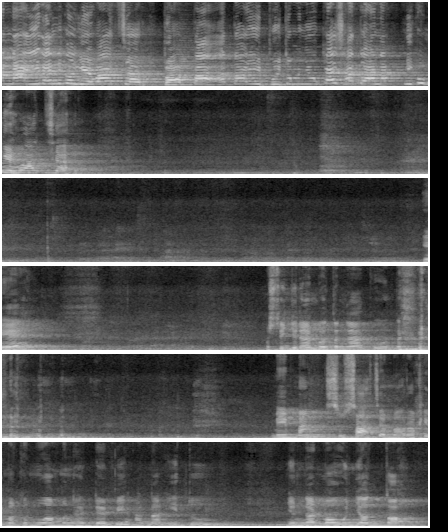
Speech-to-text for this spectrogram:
Anak iren niku nggih wajar. Bapak atau ibu itu menyukai satu anak niku nggih wajar. Ya, yeah. Mesti jenengan buat ngaku. Memang susah jemaah rahimakumullah menghadapi anak itu. Jenengan mau nyontoh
